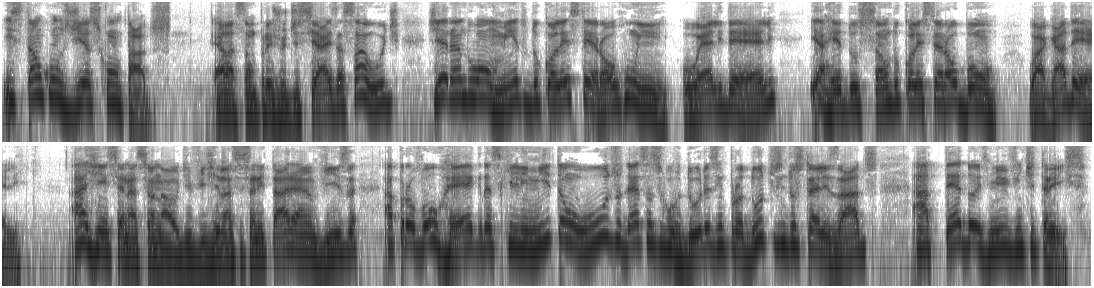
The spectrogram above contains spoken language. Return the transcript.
estão com os dias contados. Elas são prejudiciais à saúde, gerando o um aumento do colesterol ruim, o LDL, e a redução do colesterol bom, o HDL. A Agência Nacional de Vigilância Sanitária, a Anvisa, aprovou regras que limitam o uso dessas gorduras em produtos industrializados até 2023.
